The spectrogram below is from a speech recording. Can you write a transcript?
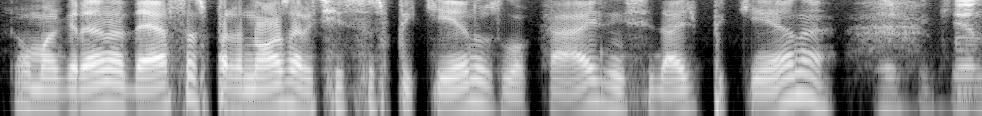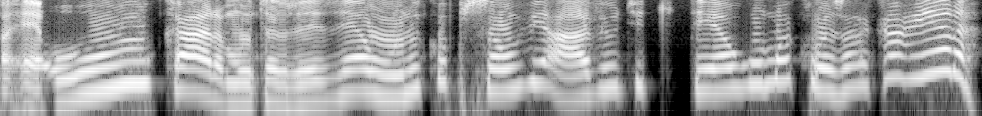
Então, uma grana dessas para nós, artistas pequenos, locais, em cidade pequena, é, é o, cara, muitas vezes é a única opção viável de tu ter alguma coisa na carreira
